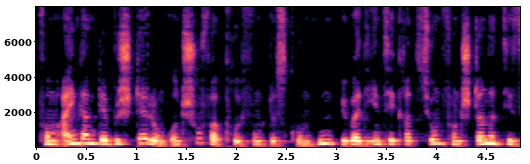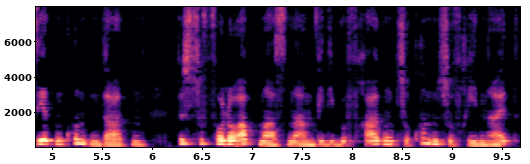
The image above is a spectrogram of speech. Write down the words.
Vom Eingang der Bestellung und Schufa-Prüfung des Kunden über die Integration von standardisierten Kundendaten bis zu Follow-up-Maßnahmen wie die Befragung zur Kundenzufriedenheit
